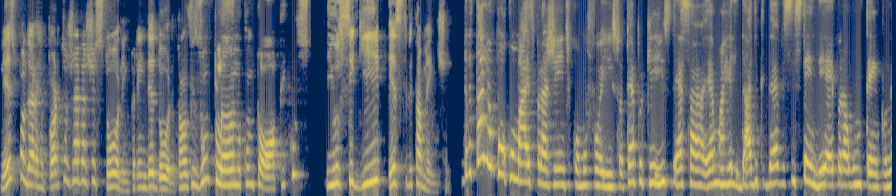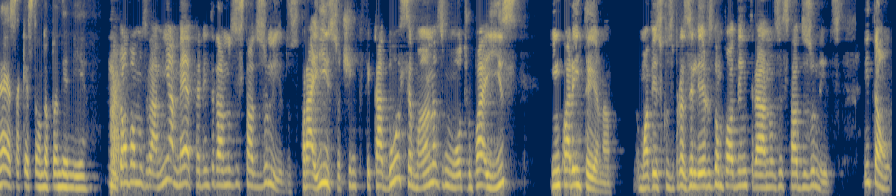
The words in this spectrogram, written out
Mesmo quando eu era repórter, eu já era gestora, empreendedora. Então, eu fiz um plano com tópicos e o seguir estritamente. Detalhe pouco mais para a gente como foi isso, até porque isso, essa é uma realidade que deve se estender aí por algum tempo, né? Essa questão da pandemia. Então vamos lá, minha meta era entrar nos Estados Unidos. Para isso, eu tinha que ficar duas semanas em outro país em quarentena, uma vez que os brasileiros não podem entrar nos Estados Unidos. Então,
